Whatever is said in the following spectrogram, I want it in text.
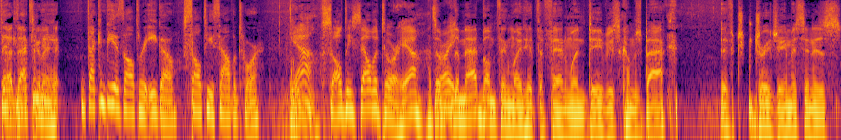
that, that's going to hit. That can be his alter ego, Salty Salvatore. Yeah, Salty Salvatore. Yeah, that's the, right. The Mad Bum thing might hit the fan when Davies comes back. If Drey Jameson is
